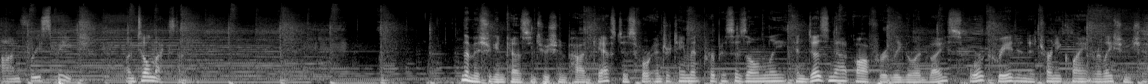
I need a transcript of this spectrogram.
on free speech. Until next time. The Michigan Constitution podcast is for entertainment purposes only and does not offer legal advice or create an attorney client relationship.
